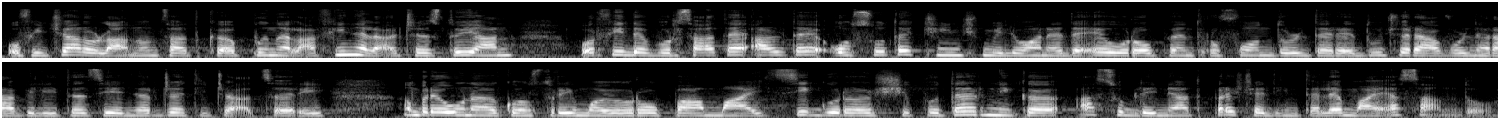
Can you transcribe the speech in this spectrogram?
Oficialul a anunțat că până la finele acestui an vor fi debursate alte 105 milioane de euro pentru fondul de reducere a vulnerabilității energetice a țării. Împreună construim o Europa mai sigură și puternică, a subliniat președintele Maia Sandu.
